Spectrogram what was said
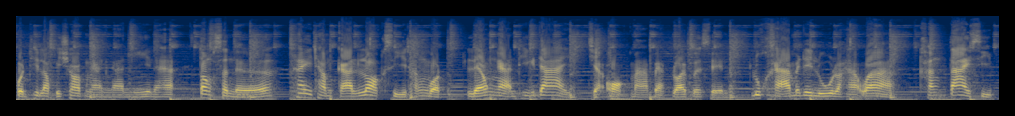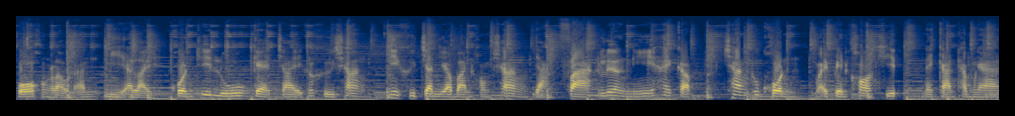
คนที่รับผิดชอบงานงานนี้นะฮะต้องเสนอให้ทำการลอกสีทั้งหมด แล้วงานที่ได้จะออกมาแบบ 100%ลูกค้าไม่ได้รู้หรอกฮะว่า ข้างใต้สีโป๊ของเรานั้นมีอะไร คนที่รู้แก่ใจก็คือช่าง นี่คือจรรยาบรรณของช่าง อยากฝากเรื่องนี้ให้กับช่างทุกคนไว้เป็นข้อคิดในการทำงาน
